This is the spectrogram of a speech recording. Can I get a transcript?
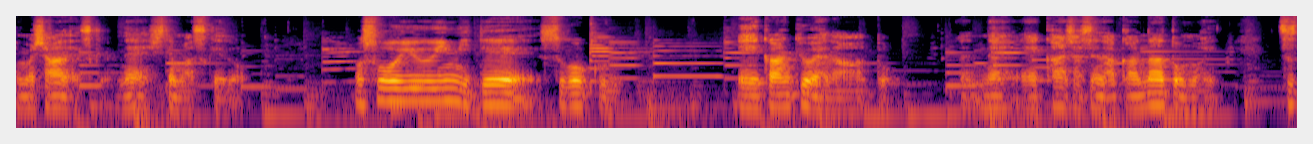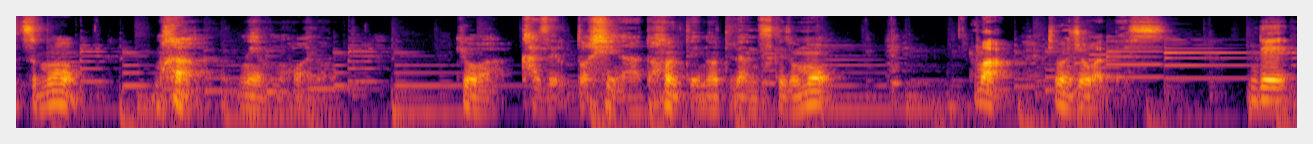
今しゃあないですけどね、してますけど。まあ、そういう意味ですごくええ環境やなと、ね、感謝せなあかんなと思いつつも、まあね、もうあの、今日は風うっとしいなと思って乗ってたんですけども、まあ気持ちよかったです。で、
